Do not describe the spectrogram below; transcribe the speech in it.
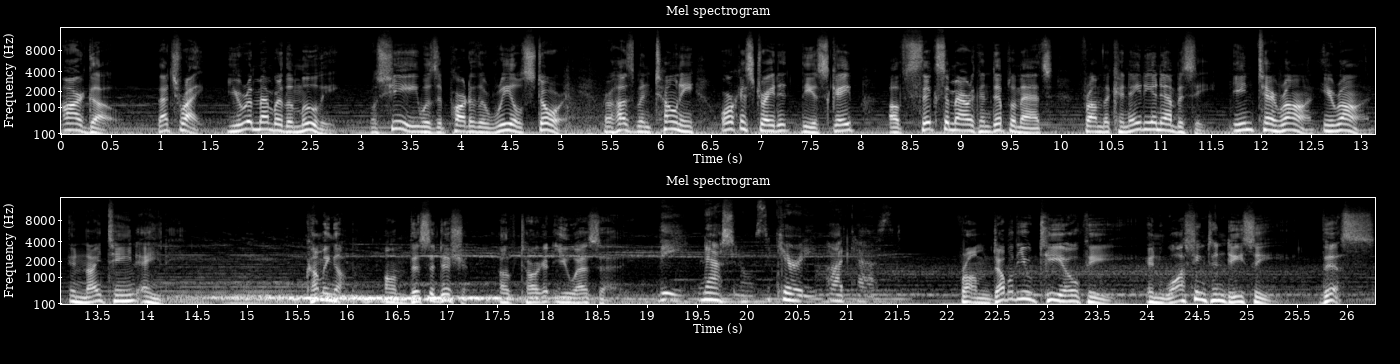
Argo. That's right, you remember the movie. Well, she was a part of the real story. Her husband, Tony, orchestrated the escape of six American diplomats from the Canadian embassy in Tehran, Iran, in 1980. Coming up on this edition of Target USA, the National Security Podcast. From WTOP in Washington, D.C., this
